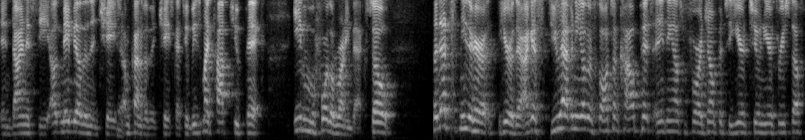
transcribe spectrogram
in Dynasty, uh, maybe other than Chase. Yeah. I'm kind of a big Chase guy too, but he's my top two pick, even before the running back. So, but that's neither here here or there. I guess. Do you have any other thoughts on Kyle Pitts? Anything else before I jump into year two and year three stuff?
